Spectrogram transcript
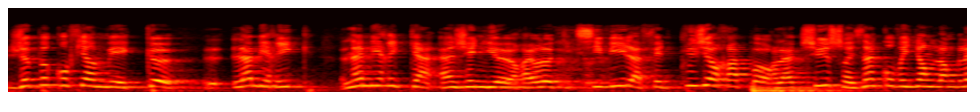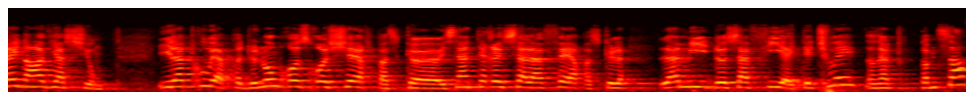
Je peux confirmer que l'Amérique L'Américain ingénieur aéronautique civil a fait plusieurs rapports là-dessus sur les inconvénients de l'anglais dans l'aviation. Il a trouvé, après de nombreuses recherches, parce qu'il s'est intéressé à l'affaire, parce que l'ami de sa fille a été tué dans un truc comme ça,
